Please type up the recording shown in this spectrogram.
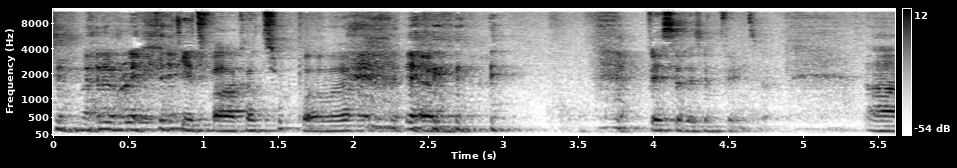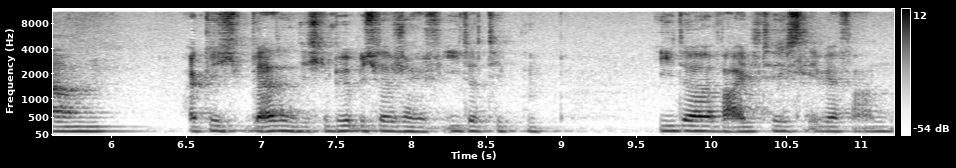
in meinem Rating. die jetzt war gerade super, aber ähm, Besseres empfehlenswert. Ähm, eigentlich, ich weiß nicht, ich würde mich wahrscheinlich auf Ida tippen. Ida, Wild Tales, Leviathan.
